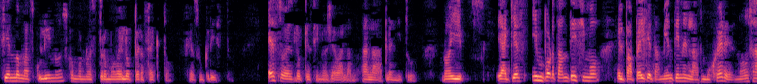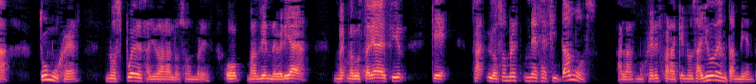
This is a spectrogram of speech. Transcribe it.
siendo masculinos como nuestro modelo perfecto, Jesucristo. Eso es lo que sí nos lleva a la, plenitud, ¿no? Y, aquí es importantísimo el papel que también tienen las mujeres, ¿no? O sea, tu mujer nos puedes ayudar a los hombres, o más bien debería, me, gustaría decir que, los hombres necesitamos a las mujeres para que nos ayuden también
